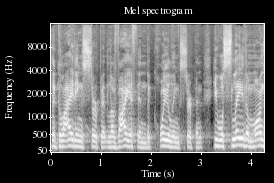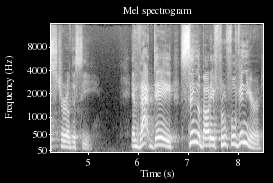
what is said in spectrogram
the gliding serpent, Leviathan, the coiling serpent. He will slay the monster of the sea. In that day, sing about a fruitful vineyard.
